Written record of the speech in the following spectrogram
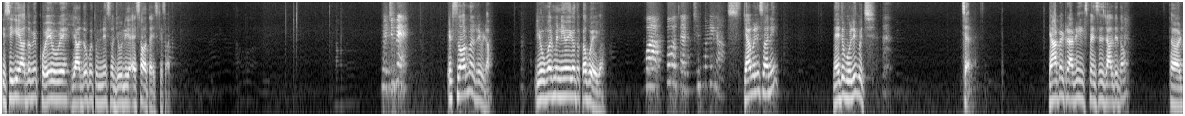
किसी की यादों में खोए हुए यादों को तुमने सजो लिया। ऐसा होता है इसके साथ। इट्स नॉर्मल रे बेटा। ये उम्र में नहीं होएगा तो कब होएगा? वो आपको होता है थोड़ी ना। क्या बोली स्वानी? नहीं तो बोली कुछ। चल। यहाँ पे ट्रैवलिंग एक्सपेंसेस डाल देता हूँ। थर्ड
